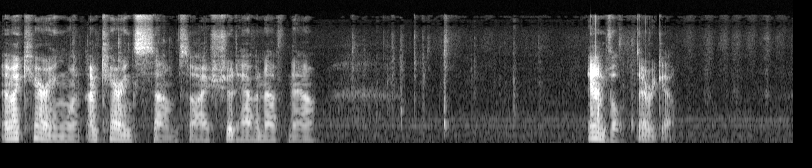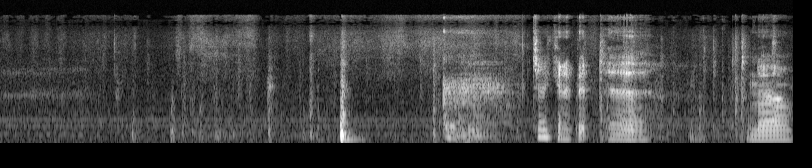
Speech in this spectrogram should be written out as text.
Am I carrying one? I'm carrying some, so I should have enough now. Anvil. There we go. taking a bit, uh, now.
